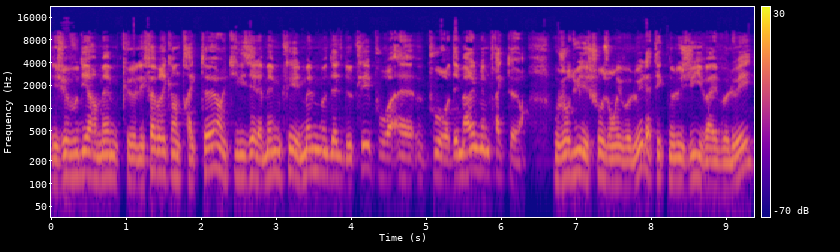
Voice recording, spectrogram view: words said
Et je vais vous dire même que les fabricants de tracteurs utilisaient la même clé, le même modèle de clé pour, euh, pour démarrer le même tracteur. Aujourd'hui, les choses ont évolué, la technologie va évoluer.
